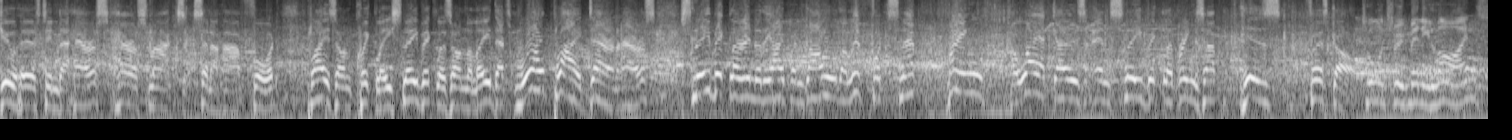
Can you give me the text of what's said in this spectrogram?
Dewhurst into Harris. Harris marks centre half forward. Plays on quickly. Schneebichler's on the lead. That's well played, Darren Harris. Schneebichler into the open goal. The left foot snap. Bang! Away it goes, and Schneebichler brings up his first goal. Torn through many lines.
